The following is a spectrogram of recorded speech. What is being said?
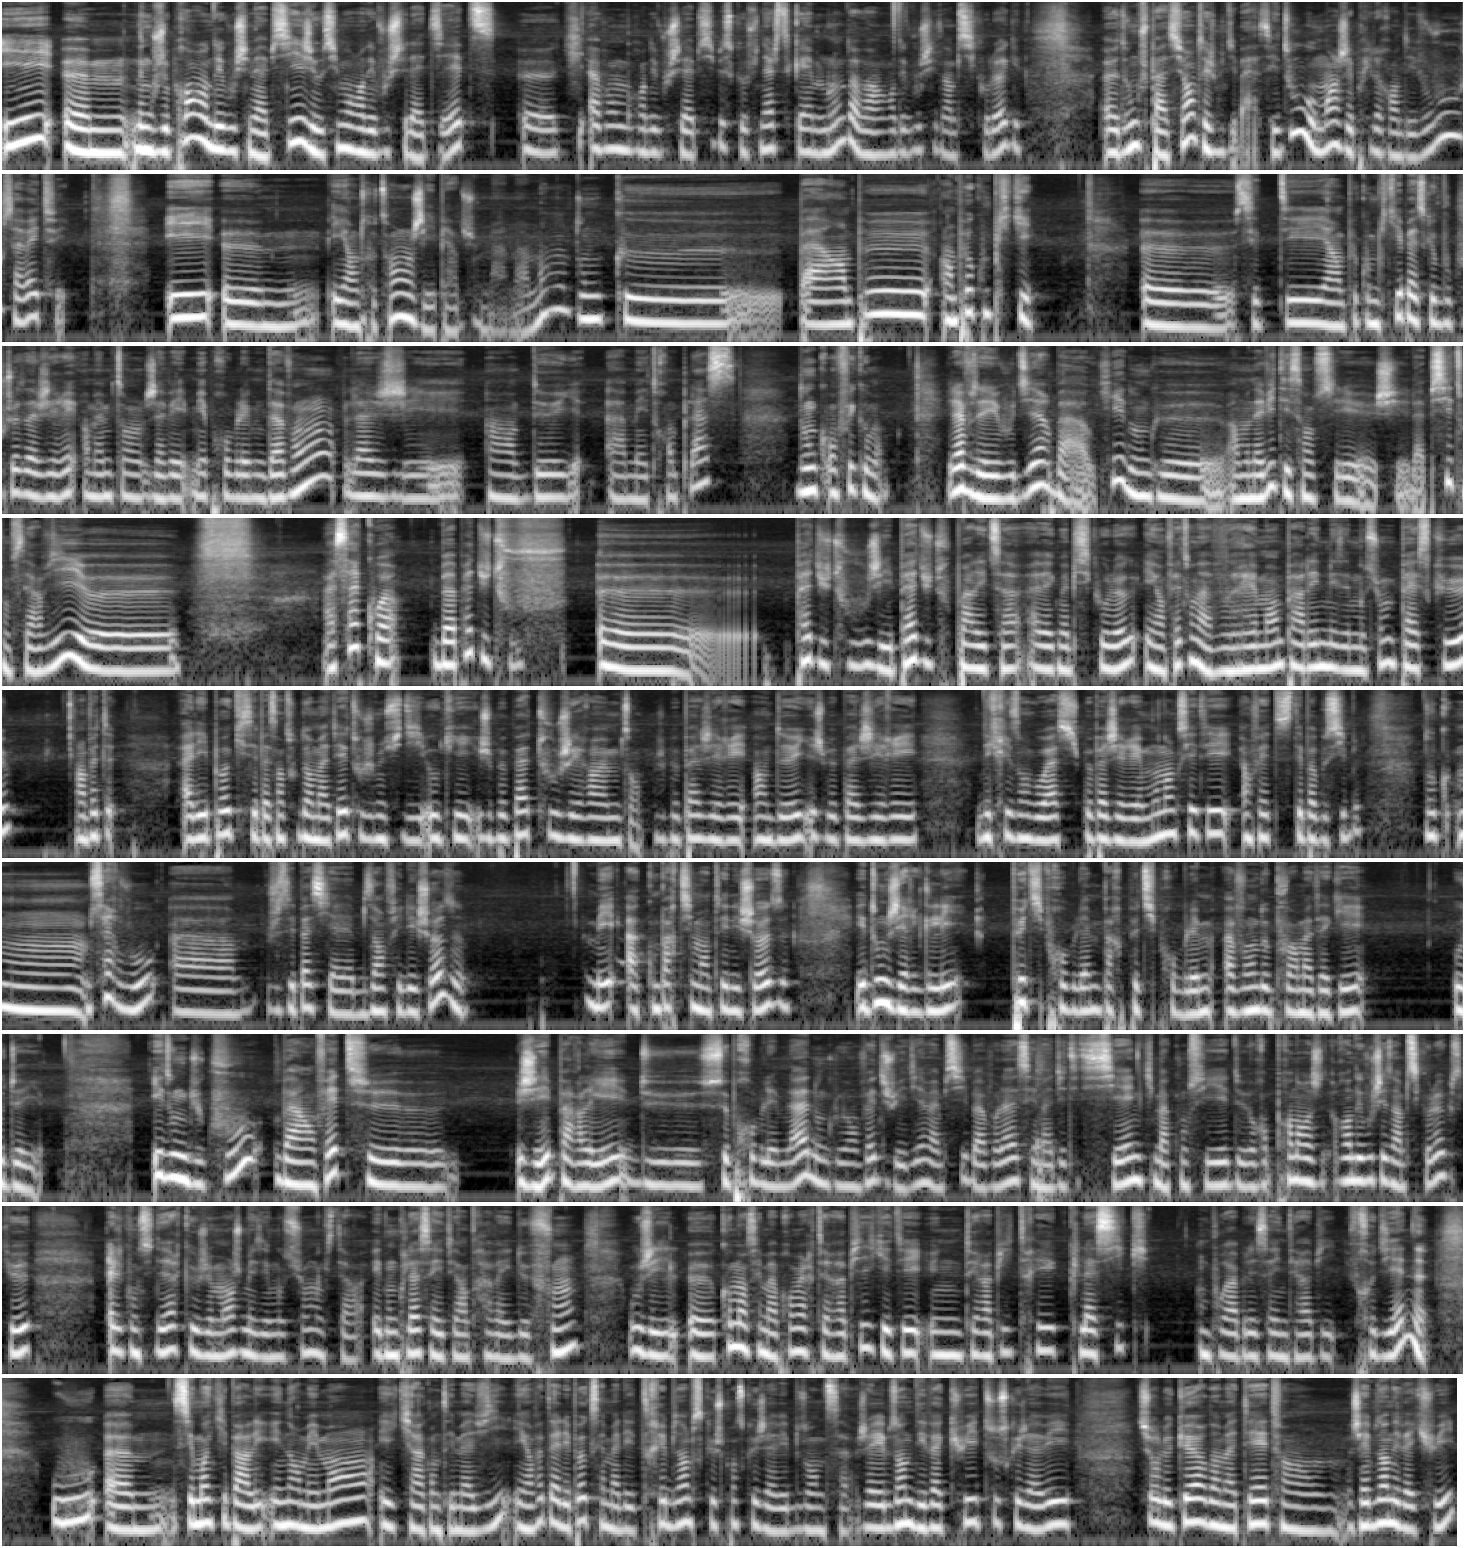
Et donc je prends rendez-vous chez ma psy, j'ai aussi mon rendez-vous chez la diète, euh, qui avant mon rendez-vous chez la psy, parce qu'au final c'est quand même long d'avoir un rendez-vous chez un psychologue. Euh, donc je patiente et je me dis bah c'est tout, au moins j'ai pris le rendez-vous, ça va être fait. Et, euh, et entre-temps j'ai perdu ma maman, donc bah, un, peu, un peu compliqué. c'était un peu compliqué parce que beaucoup de choses à gérer en même temps. J'avais mes problèmes d'avant, là j'ai un deuil à mettre en place. Donc on fait comment? Et là vous allez vous dire, bah ok, donc euh, à mon avis t'es censé chez la psy, t'ont servi euh, à ça quoi. Bah pas du tout. Pas du tout, j'ai pas du tout parlé de ça avec ma psychologue et en fait on a vraiment parlé de mes émotions parce que en fait à l'époque, il s'est passé un truc dans ma tête où je me suis dit, ok, je peux pas tout gérer en même temps. Je peux pas gérer un deuil, je peux pas gérer des crises d'angoisse, je peux pas gérer mon anxiété. En fait, c'était pas possible. Donc, mon cerveau a, je sais pas s'il a bien fait les choses, mais a compartimenté les choses. Et donc, j'ai réglé petit problème par petit problème avant de pouvoir m'attaquer au deuil. Et donc, du coup, bah, en fait, j'ai parlé de ce problème-là. Donc euh, en fait, je lui ai dit à ma psy, bah voilà, c'est ma diététicienne qui m'a conseillé de prendre rendez-vous chez un psychologue parce que elle considère que je mange mes émotions, etc. Et donc là, ça a été un travail de fond où j'ai euh, commencé ma première thérapie qui était une thérapie très classique, on pourrait appeler ça une thérapie freudienne, où euh, c'est moi qui parlais énormément et qui racontais ma vie. Et en fait, à l'époque, ça m'allait très bien parce que je pense que j'avais besoin de ça. J'avais besoin d'évacuer tout ce que j'avais sur le cœur, dans ma tête, enfin, j'avais besoin d'évacuer.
